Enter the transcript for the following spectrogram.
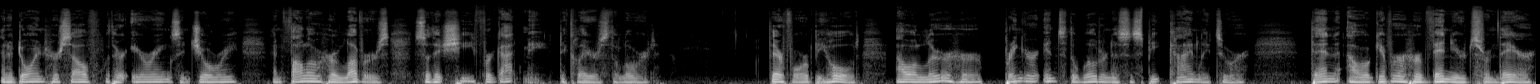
and adorn herself with her earrings and jewelry, and follow her lovers, so that she forgot me, declares the Lord. Therefore, behold, I will lure her, bring her into the wilderness, and speak kindly to her. Then I will give her her vineyards from there,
